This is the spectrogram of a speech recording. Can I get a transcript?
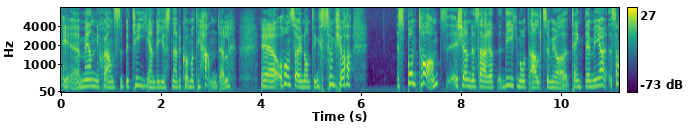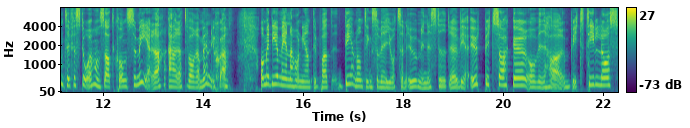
eh, människans beteende just när det kommer till handel. Eh, hon sa ju någonting som jag spontant kände så här att det gick emot allt som jag tänkte, men jag samtidigt förstår hon sa att konsumera är att vara människa. Och med det menar hon egentligen på att det är någonting som vi har gjort sedan urminnes tider. Vi har utbytt saker och vi har bytt till oss.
